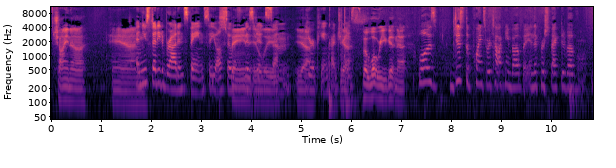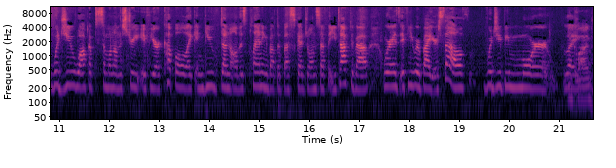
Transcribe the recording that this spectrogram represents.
China, and And you studied abroad in Spain, so you also Spain, visited Italy, some yeah. European countries. yeah. But what were you getting at? Well, it was just the points we're talking about, but in the perspective of would you walk up to someone on the street if you're a couple, like, and you've done all this planning about the bus schedule and stuff that you talked about, whereas if you were by yourself, would you be more like, Inclined.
